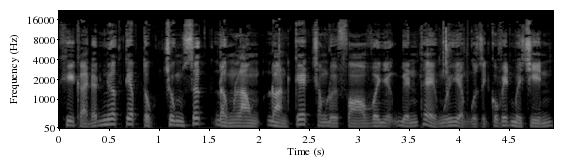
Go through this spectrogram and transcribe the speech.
khi cả đất nước tiếp tục chung sức, đồng lòng, đoàn kết trong đối phó với những biến thể nguy hiểm của dịch COVID-19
